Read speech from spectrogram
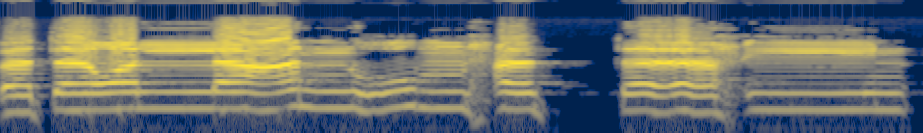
فَتَوَلَّ عَنْهُمْ حَتَّىٰ حِينٍ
